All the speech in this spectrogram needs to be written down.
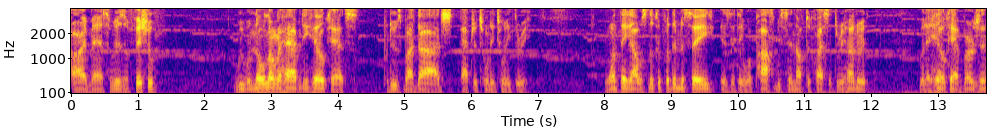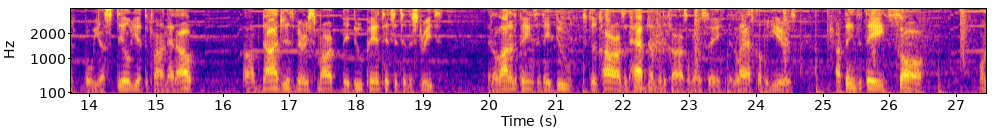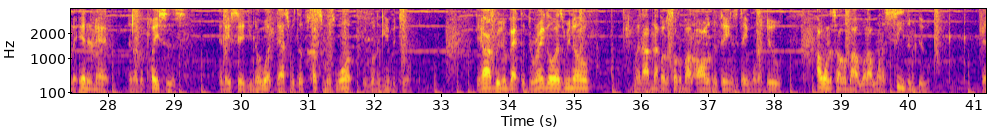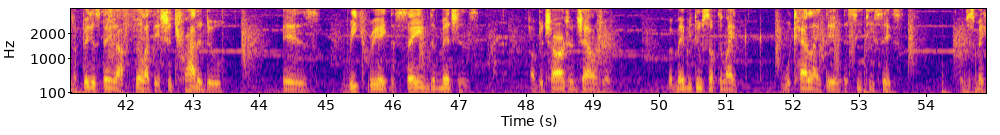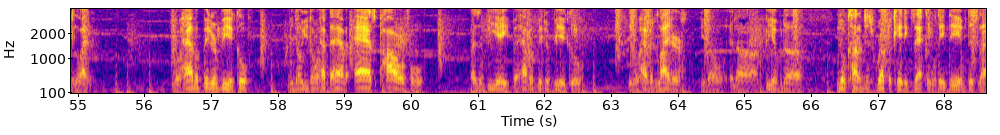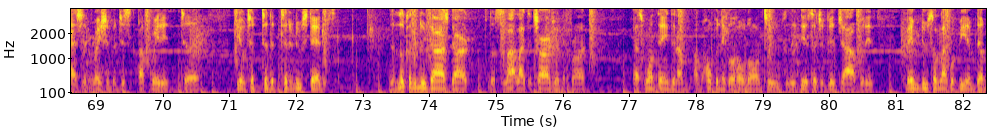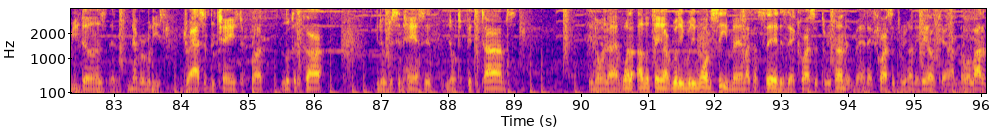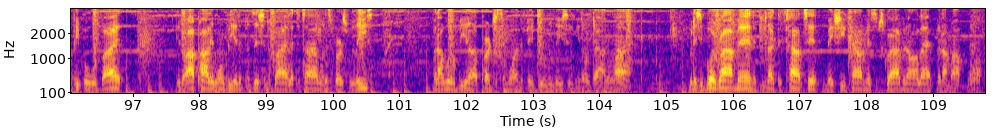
All right, man. So it is official. We will no longer have any Hellcats produced by Dodge after 2023. One thing I was looking for them to say is that they will possibly send off the Chrysler 300 with a Hellcat version, but we are still yet to find that out. Um, Dodge is very smart. They do pay attention to the streets, and a lot of the things that they do to the cars and have done to the cars, I want to say, in the last couple years, are things that they saw on the internet and other places, and they said, you know what, that's what the customers want. We're going to give it to them. They are bringing back the Durango, as we know, but I'm not going to talk about all of the things that they want to do. I want to talk about what I want to see them do. And the biggest thing I feel like they should try to do is recreate the same dimensions of the Charger and Challenger, but maybe do something like what Cadillac did with the CT6 and just make it lighter. You know, have a bigger vehicle. You know, you don't have to have as powerful as a V8, but have a bigger vehicle. You know, have it lighter. You know, and uh, be able to, you know, kind of just replicate exactly what they did with this last generation, but just upgrade it to, you know, to, to the to the new standards. The look of the new Dodge Dart looks a lot like the Charger in the front. That's one thing that I'm, I'm hoping they're gonna hold on to because they did such a good job with it. Maybe do something like what BMW does and never really drastically change the front look of the car. You know, just enhance it, you know, to fit the times. You know, and I, one other thing I really, really want to see, man, like I said, is that Chrysler 300, man, that Chrysler 300 Hellcat. I know a lot of people would buy it. You know, I probably won't be in a position to buy it at the time when it's first released, but I will be uh, purchasing one if they do release it, you know, down the line. But it's your boy Rob, man. If you like the content, make sure you comment, subscribe, and all that. But I'm out, man.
